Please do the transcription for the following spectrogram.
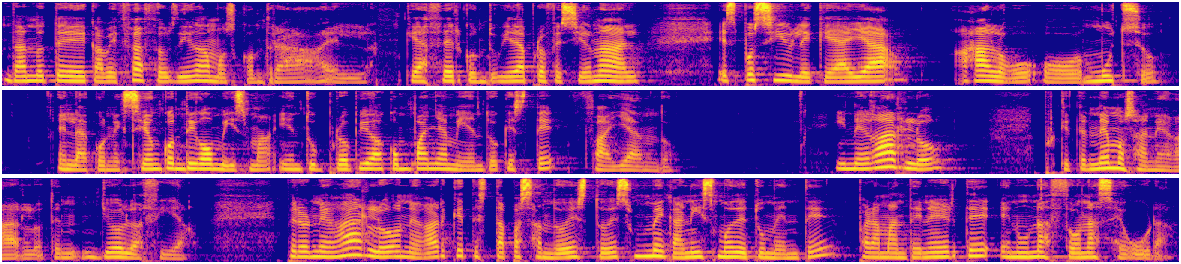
dándote cabezazos, digamos, contra el qué hacer con tu vida profesional, es posible que haya algo o mucho en la conexión contigo misma y en tu propio acompañamiento que esté fallando. Y negarlo, porque tendemos a negarlo, yo lo hacía, pero negarlo, negar que te está pasando esto, es un mecanismo de tu mente para mantenerte en una zona segura.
